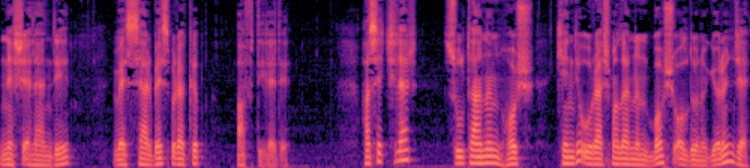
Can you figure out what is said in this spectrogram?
neşelendi ve serbest bırakıp af diledi. Hasetçiler sultanın hoş, kendi uğraşmalarının boş olduğunu görünce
